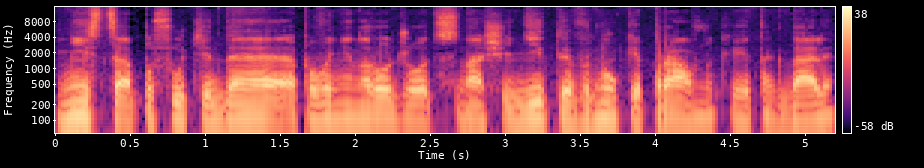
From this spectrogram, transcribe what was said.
Місця, по суті, де повинні народжуватися наші діти, внуки, правнуки і так далі.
